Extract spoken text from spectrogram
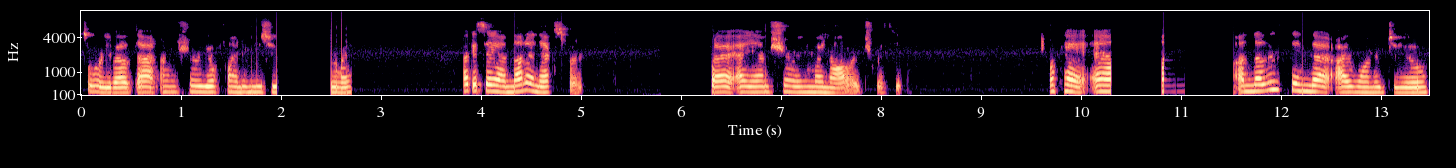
Sorry about that. I'm sure you'll find an easier way. Like I say, I'm not an expert, but I am sharing my knowledge with you. Okay, and another thing that I want to do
